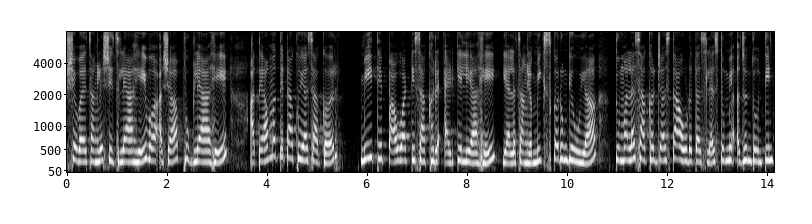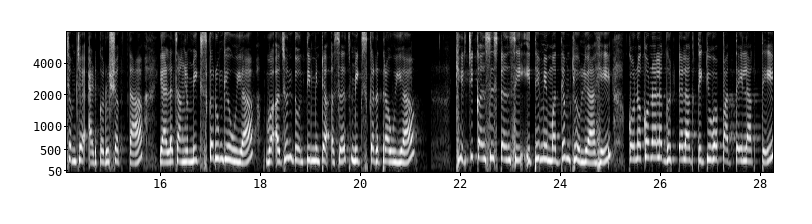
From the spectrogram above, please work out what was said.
शेवया चांगल्या शिजल्या आहे व अशा फुगल्या आहे. आता यामध्ये टाकूया साखर. मी इथे पाववाटी साखर ॲड केली आहे. याला चांगलं मिक्स करून घेऊया. तुम्हाला साखर जास्त आवडत असल्यास तुम्ही अजून दोन तीन चमचे ॲड करू शकता. याला चांगलं मिक्स करून घेऊया व अजून दोन तीन मिनटं असंच मिक्स करत राहूया. खीरची कन्सिस्टन्सी इथे मी मध्यम ठेवली आहे. कोणाकोणाला घट्ट लागते किंवा पातळी लागते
